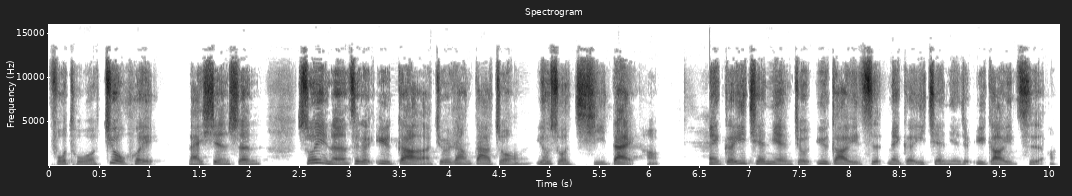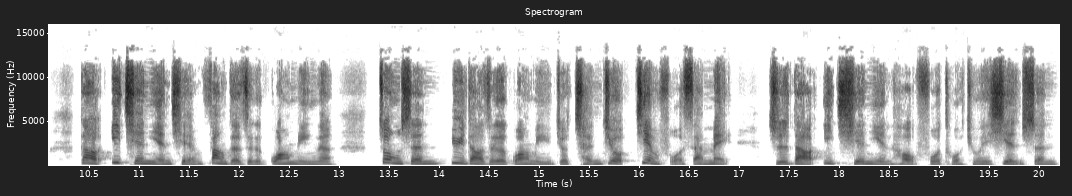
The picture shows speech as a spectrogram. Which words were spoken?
佛陀就会来现身。所以呢，这个预告啊，就让大众有所期待哈。每隔一千年就预告一次，每隔一千年就预告一次啊。到一千年前放的这个光明呢，众生遇到这个光明，就成就见佛三昧，知道一千年后佛陀就会现身。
